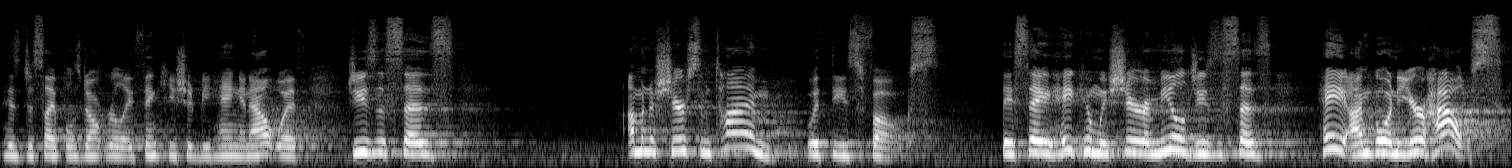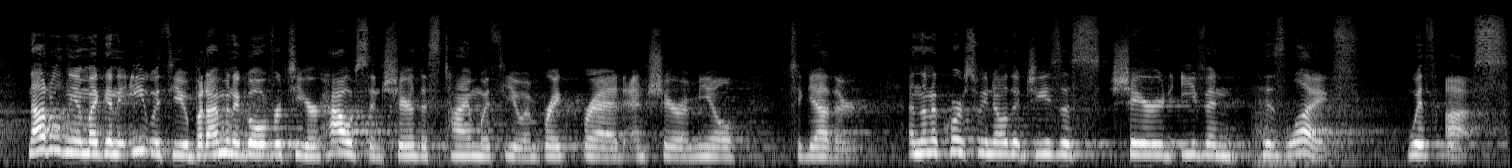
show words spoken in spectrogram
his disciples don't really think he should be hanging out with, Jesus says, I'm going to share some time with these folks. They say, Hey, can we share a meal? Jesus says, Hey, I'm going to your house. Not only am I going to eat with you, but I'm going to go over to your house and share this time with you and break bread and share a meal together. And then, of course, we know that Jesus shared even his life with us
